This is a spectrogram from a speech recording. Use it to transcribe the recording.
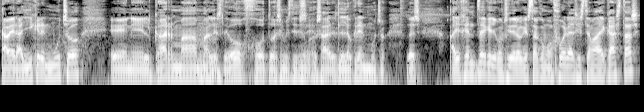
A ver, allí creen mucho en el karma, males de ojo, todo ese misticismo. O sea, lo creen mucho. Entonces, hay gente que yo considero que está como fuera del sistema de castas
